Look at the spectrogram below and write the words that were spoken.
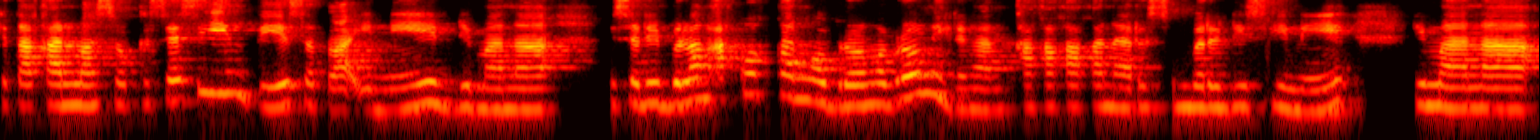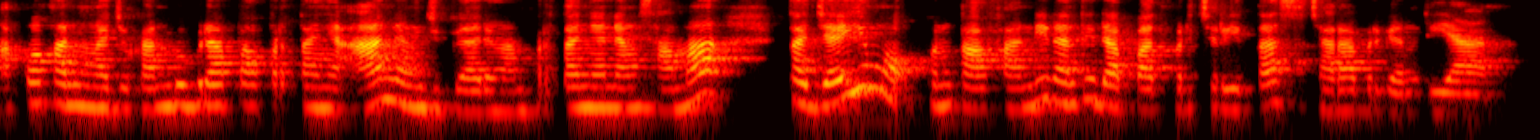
kita akan masuk ke sesi inti setelah ini, di mana bisa dibilang aku akan ngobrol-ngobrol nih dengan kakak-kakak narasumber di sini, di mana aku akan mengajukan beberapa pertanyaan yang juga dengan pertanyaan yang sama, Kak Jaya maupun Kak Fandi nanti dapat bercerita secara bergantian.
